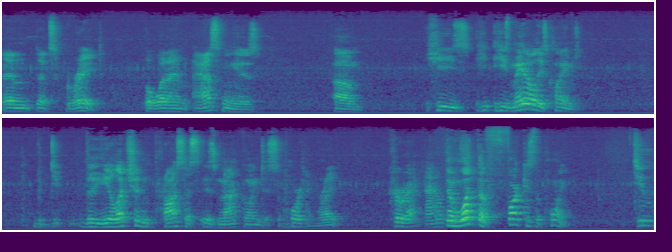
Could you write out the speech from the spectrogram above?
and that's great? But what I'm asking is, um, he's he, he's made all these claims. But do, the, the election process is not going to support him, right? Correct. I don't Then think what the fuck is the point? to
